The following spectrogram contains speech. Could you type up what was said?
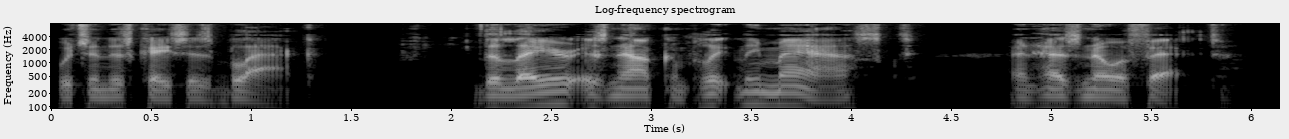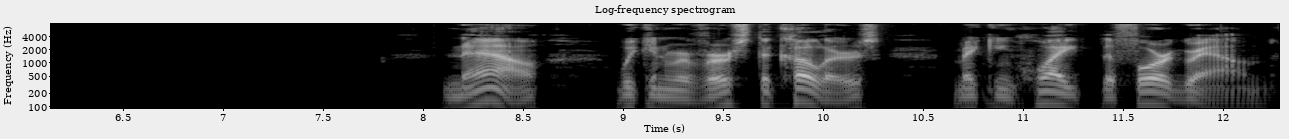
which in this case is black. The layer is now completely masked and has no effect. Now we can reverse the colors, making white the foreground,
